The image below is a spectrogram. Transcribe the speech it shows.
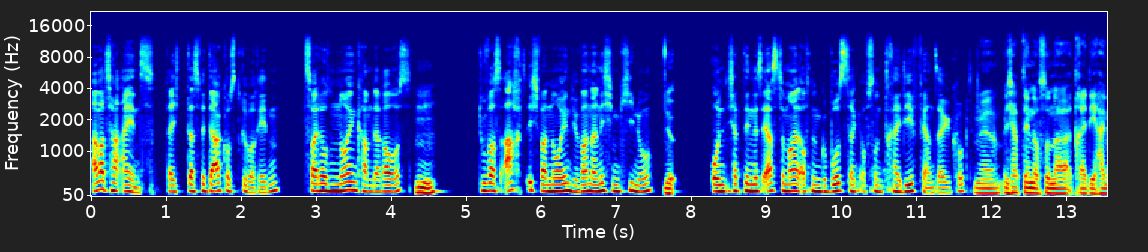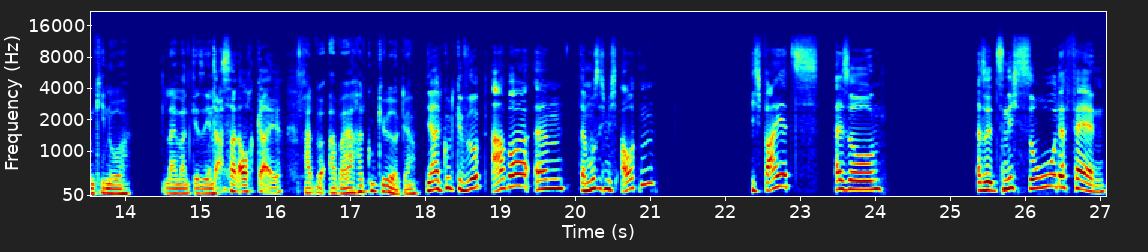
Avatar 1, vielleicht, dass wir da kurz drüber reden. 2009 kam der raus. Mhm. Du warst acht, ich war neun, wir waren da nicht im Kino. Nö. Und ich habe den das erste Mal auf einem Geburtstag auf so einem 3D-Fernseher geguckt. ja. Ich habe den auf so einer 3D-Heimkino-Leinwand gesehen. Das hat auch geil. Hat, aber ja, hat gut gewirkt, ja. Der hat gut gewirkt, aber ähm, da muss ich mich outen. Ich war jetzt, also, also jetzt nicht so der Fan.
